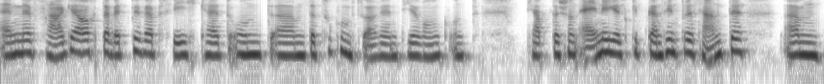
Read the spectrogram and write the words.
eine Frage auch der Wettbewerbsfähigkeit und ähm, der Zukunftsorientierung. Und ich habe da schon einige, es gibt ganz interessante ähm,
